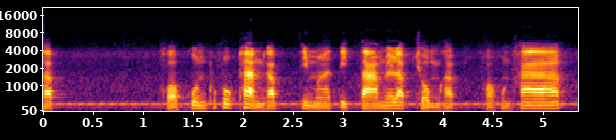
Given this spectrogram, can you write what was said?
ครับ ขอบคุณทุก ๆ ท่านครับ ที่มาติดตามและรับชมครับ ขอบคุณครับ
